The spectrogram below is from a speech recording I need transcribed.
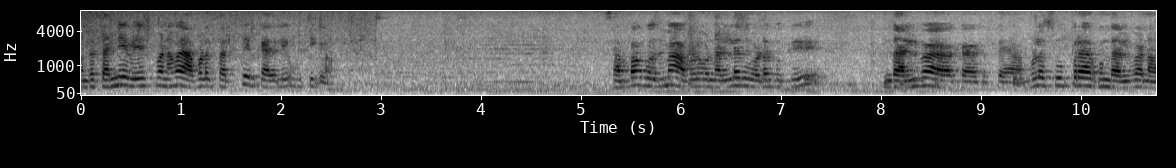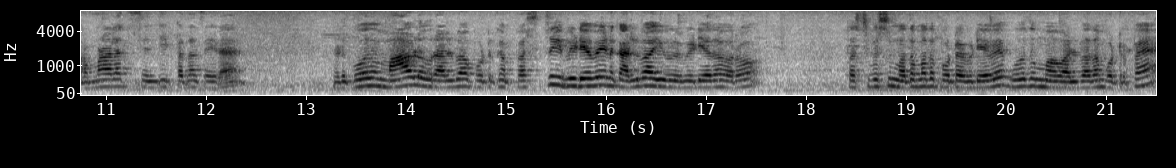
அந்த தண்ணியை வேஸ்ட் பண்ணாமல் அவ்வளோ சத்து இருக்குது அதிலே ஊற்றிக்கலாம் சம்பா கோதுமை அவ்வளோ நல்லது உடம்புக்கு. இந்த அல்வா க அவ்வளோ சூப்பராக இருக்கும் இந்த அல்வா. நான் ரொம்ப நாளாக செஞ்சு இப்போ தான் செய்கிறேன் என்னோட கோதுமை மாவில் ஒரு அல்வா போட்டிருக்கேன். ஃபஸ்ட்டு வீடியோவே எனக்கு அல்வா வீடியோ தான் வரும். ஃபஸ்ட்டு ஃபஸ்ட்டு மொத மொதல் போட்ட வீடியோவே கோதுமை மாவு அல்வா தான் போட்டிருப்பேன்.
